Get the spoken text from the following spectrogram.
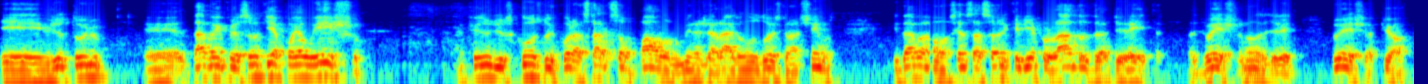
E o Getúlio é, dava a impressão que ia apoiar o eixo fez um discurso do Encoraçado de São Paulo, no Minas Gerais, um dos dois que nós tínhamos, e dava uma sensação de que ele ia para o lado da direita, do eixo, não da direita, do eixo, é pior.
